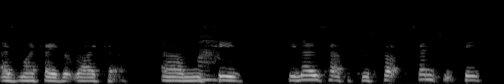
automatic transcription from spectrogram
as my favorite writer. Um, wow. She's she knows how to construct sentences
